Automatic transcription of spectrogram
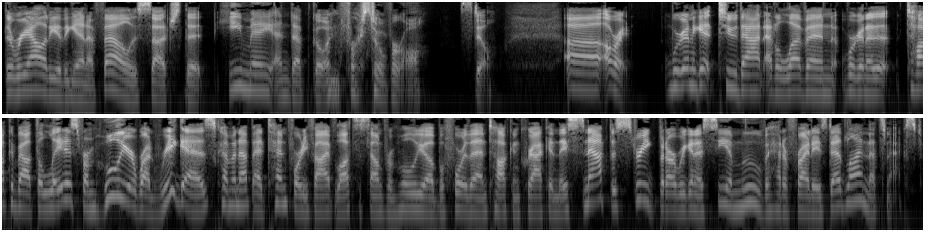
the reality of the NFL is such that he may end up going first overall still. Uh, all right. We're going to get to that at 11. We're going to talk about the latest from Julio Rodriguez coming up at 1045. Lots of sound from Julio. Before then, talking Kraken. They snapped the streak, but are we going to see a move ahead of Friday's deadline? That's next.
